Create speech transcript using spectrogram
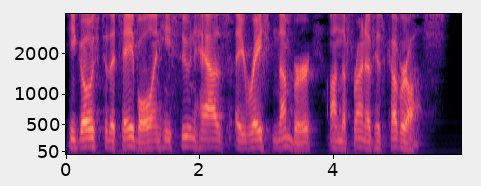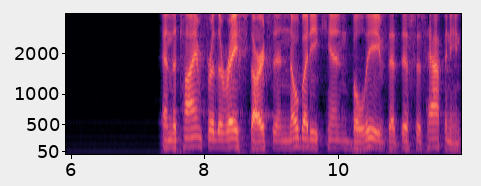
He goes to the table and he soon has a race number on the front of his coveralls. And the time for the race starts and nobody can believe that this is happening.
